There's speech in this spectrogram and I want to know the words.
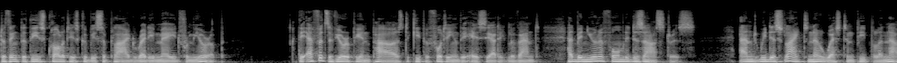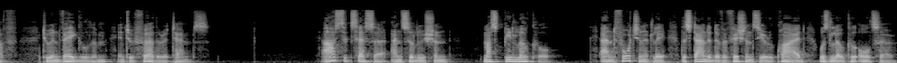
to think that these qualities could be supplied ready-made from Europe. The efforts of European powers to keep a footing in the Asiatic Levant had been uniformly disastrous, and we disliked no Western people enough to inveigle them into further attempts. Our successor and solution must be local, and fortunately the standard of efficiency required was local also.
